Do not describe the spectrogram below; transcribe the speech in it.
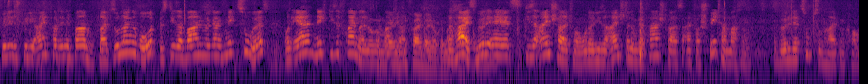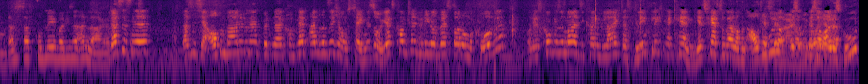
für, den, für die Einfahrt in den Bahnhof bleibt so lange rot, bis dieser Bahnübergang nicht zu ist und er nicht diese Freimeldung gemacht hat. Freimeldung gemacht Das heißt, würde er jetzt diese Einschaltung oder diese Einstellung der Fahrstraße einfach später machen, dann würde der Zug zum Halten kommen. Das ist das Problem bei dieser Anlage. Das ist eine, das ist ja auch ein Bahnübergang mit einer komplett anderen Sicherungstechnik. So, jetzt kommt hinten die Nordwestbahn um eine Kurve und jetzt gucken Sie mal, Sie können gleich das Blinklicht erkennen. Jetzt fährt sogar noch ein Auto Jetzt rüber, ist, rüber, ist auch ja. alles gut,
